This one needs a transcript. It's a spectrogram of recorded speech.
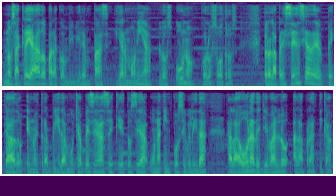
nos ha creado para convivir en paz y armonía los unos con los otros. Pero la presencia del pecado en nuestras vidas muchas veces hace que esto sea una imposibilidad a la hora de llevarlo a la práctica.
